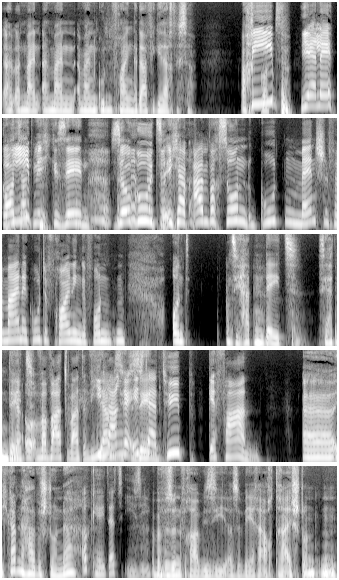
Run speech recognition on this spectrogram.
an meinen, an, meinen, an meinen guten Freund Gaddafi gedacht, ich so, ach Piep. Gott, Jelle, Gott piep. hat mich gesehen. So gut. Ich habe einfach so einen guten Menschen für meine gute Freundin gefunden. Und, und sie hat ein Date. Sie hat ein Ja, Date. oh, warte, warte. Wie haben lange ist der. Typ gefahren? Äh, ich glaube eine halbe Stunde. Okay, that's easy. Aber für so eine Frau wie sie, also wäre auch drei Stunden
